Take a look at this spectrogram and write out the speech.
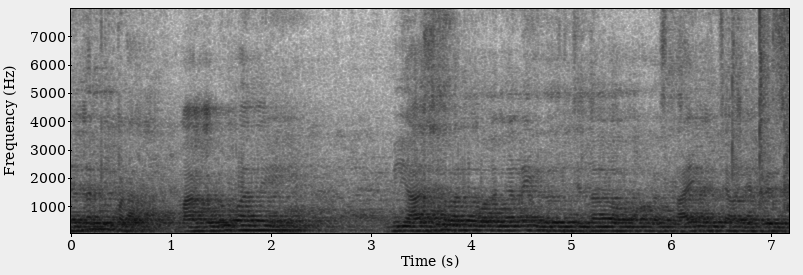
అందరికీ కూడా మా కుటుంబాన్ని మీ ఆశీర్వాదం మూలంగానే ఈరోజు జిల్లాలో ఒక స్థాయి వచ్చామని చెప్పేసి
